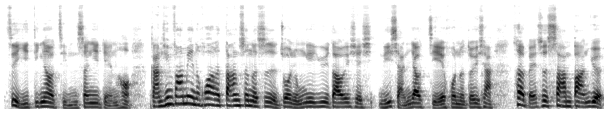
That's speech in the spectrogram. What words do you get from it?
自己一定要谨慎一点哈。感情方面的话呢，单身的狮子座容易遇到一些你想要结婚的。对象，特别是上半月，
